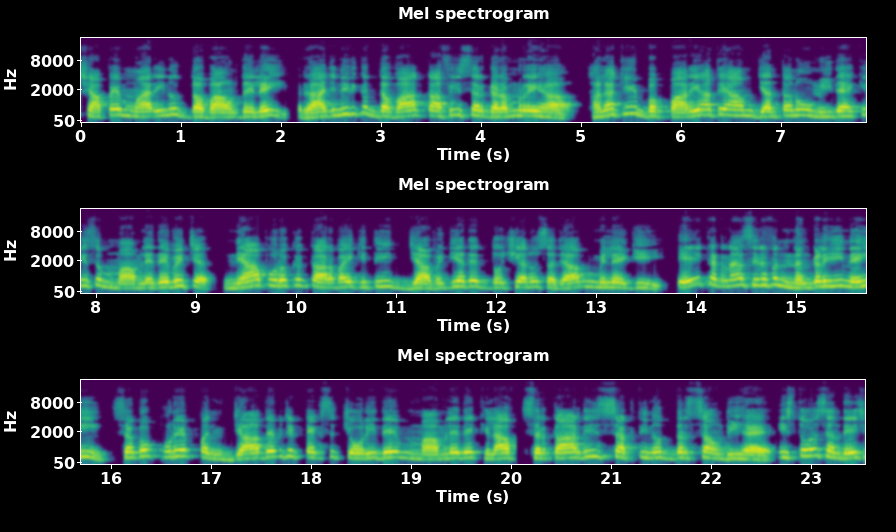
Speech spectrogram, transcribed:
ਛਾਪੇਮਾਰੀ ਨੂੰ ਦਬਾਉਣ ਦੇ ਲਈ ਰਾਜਨੀਤਿਕ ਦਬਾਅ ਕਾਫੀ ਸਰਗਰਮ ਰਿਹਾ। ਹਾਲਾਂਕਿ ਵਪਾਰੀਆਂ ਤੇ ਆਮ ਜਨਤਾ ਨੂੰ ਉਮੀਦ ਹੈ ਕਿ ਇਸ ਮਾਮਲੇ ਦੇ ਵਿੱਚ ਨਿਆਂਪੂਰਵਕ ਕਾਰਵਾਈ ਕੀਤੀ ਜਾਵੇਗੀ ਅਤੇ ਦੋਸ਼ੀਆਂ ਨੂੰ ਸਜ਼ਾ ਮਿਲੇਗੀ। ਇਹ ਘਟਨਾ ਸਿਰਫ ਨੰਗਲ ਹੀ ਨਹੀਂ, ਸਗੋਂ ਪੂਰੇ ਪੰਜਾਬ ਦੇ ਵਿੱਚ ਟੈਕਸ ਚੋਰੀ ਦੇ ਮਾਮਲੇ ਦੇ ਖਿਲਾਫ ਸਰਕਾਰ ਦੀ ਸਖਤੀ ਨੂੰ ਦਰਸਾਉਂਦੀ ਹੈ। ਇਸ ਤੋਂ ਇਹ ਸੰਦੇਸ਼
